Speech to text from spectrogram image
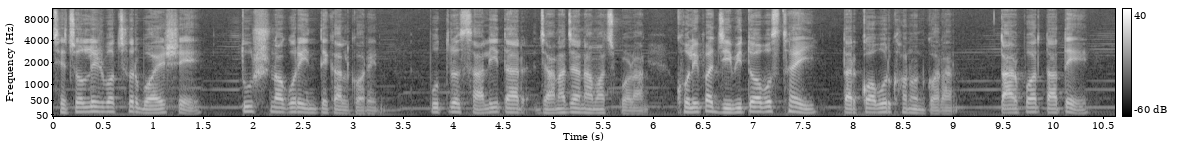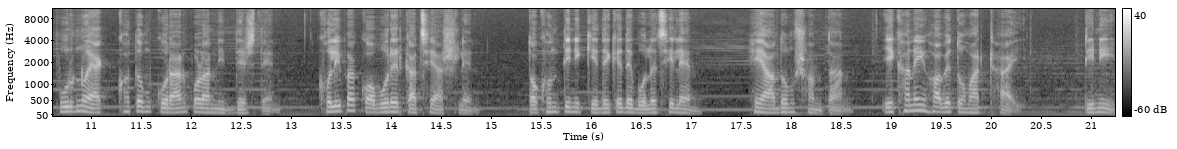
ছেচল্লিশ বছর বয়সে তুষনগরে ইন্তেকাল করেন। পুত্র সালি তার জানাজা নামাজ পড়ান। খলিফা জীবিত অবস্থায় তার কবর খনন করান। তারপর তাতে পূর্ণ এক খতম কোরআন পড়ার নির্দেশ দেন। খলিফা কবরের কাছে আসলেন। তখন তিনি কেঁদে কেঁদে বলেছিলেন, হে আদম সন্তান, এখানেই হবে তোমার ঠাঁই। তিনি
